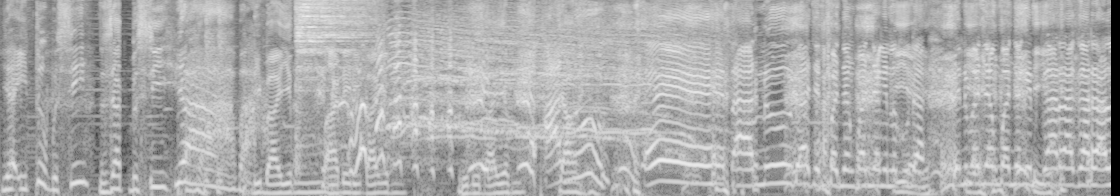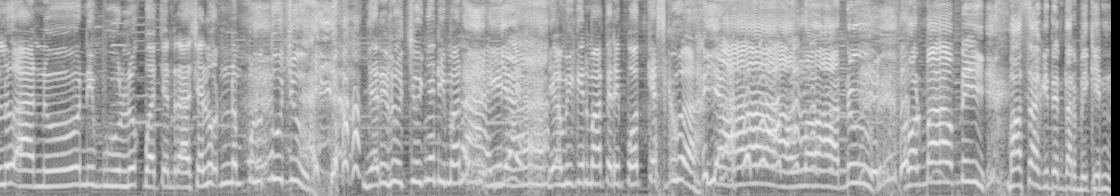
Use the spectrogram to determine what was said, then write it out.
Yaitu besi Zat besi. Ya, bah. di Bayem, ada di Bayem. Di Bayem. Anu, eh, Anu, udah jadi panjang-panjangin lu Iya, udah. iya. Jadi Iya. panjang-panjangin Iya. gara-gara lu Anu nih buluk bacain rahasia lu 67. Nyari lucunya di mana akhirnya? Yang bikin materi podcast gua. Ya Allah, aduh, mohon maaf nih, masa kita ntar bikin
